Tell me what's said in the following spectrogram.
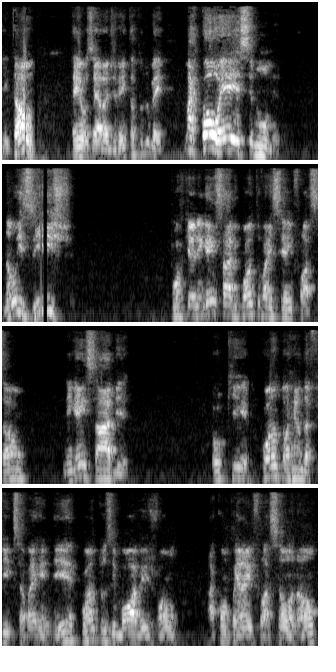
Então, tem o zero à direita, tudo bem. Mas qual é esse número? Não existe. Porque ninguém sabe quanto vai ser a inflação, ninguém sabe o que, quanto a renda fixa vai render, quantos imóveis vão acompanhar a inflação ou não.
